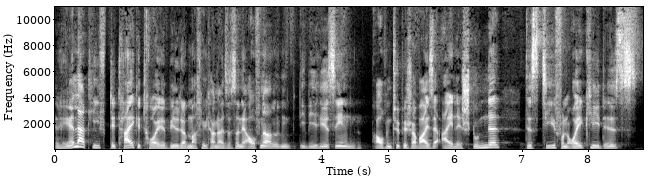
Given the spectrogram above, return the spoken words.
relativ detailgetreue Bilder machen kann. Also so eine Aufnahme, die wir hier sehen, brauchen typischerweise eine Stunde. Das Ziel von Euclid ist,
